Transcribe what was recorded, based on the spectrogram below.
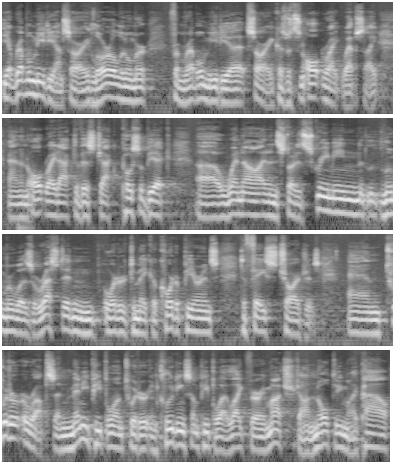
yeah, Rebel Media, I'm sorry, Laura Loomer from Rebel Media, sorry, because it's an alt right website, and an alt right activist, Jack Posobiec, uh, went on and started screaming. Loomer was arrested and ordered to make a court appearance to face charges. And Twitter erupts, and many people on Twitter, including some people I like very much, John Nolte, my pal.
